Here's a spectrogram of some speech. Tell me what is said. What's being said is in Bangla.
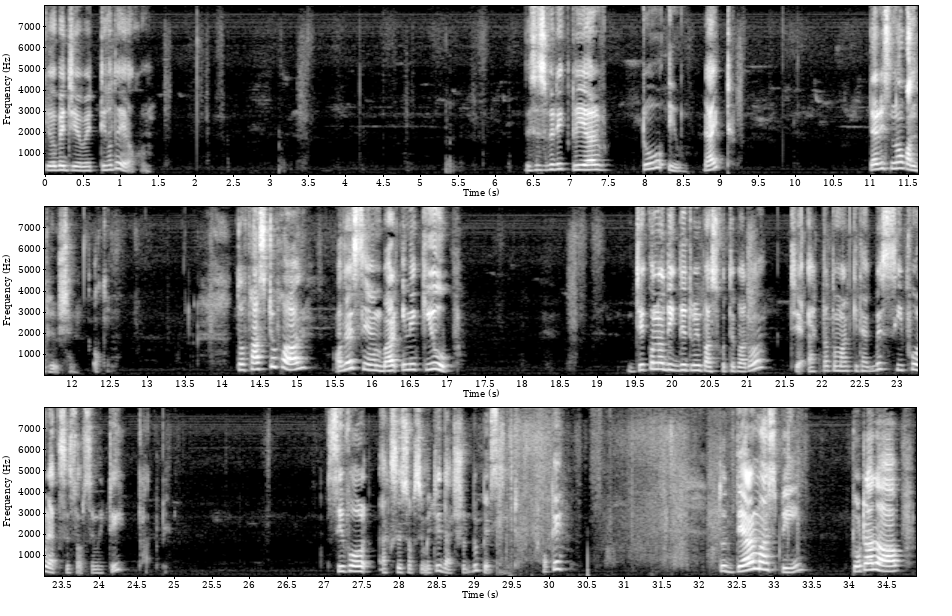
কিউবের জিওমেট্রি হলো এরকম this is very clear to you right there is no confusion okay so first of all always remember in a cube যে কোনো দিক দিয়ে তুমি পাস করতে পারো যে একটা তোমার কি থাকবে C four axes of symmetry C4 axis of symmetry that should be present. Okay. So there must be total of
